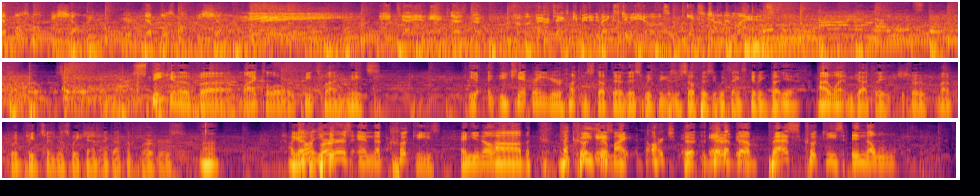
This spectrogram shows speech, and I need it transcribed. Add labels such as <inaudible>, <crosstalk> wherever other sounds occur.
nipples won't be showing. Your nipples won't be showing. Hey, the Italian hairdresser From the Veritex Community Bank Studios, it's John and Lance. Speaking of uh, Michael over at Pete's Fine Meats, you, you can't bring your hunting stuff there this week because he's so busy with Thanksgiving. But Yeah. I went and got the for my with Peeps in this weekend. I got the burgers. Uh-huh. I got the you, get- burgers and the cookies. And you know, Oh, the, The cookies, cookies- are my arch they're, they're enemy. the best cookies in the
